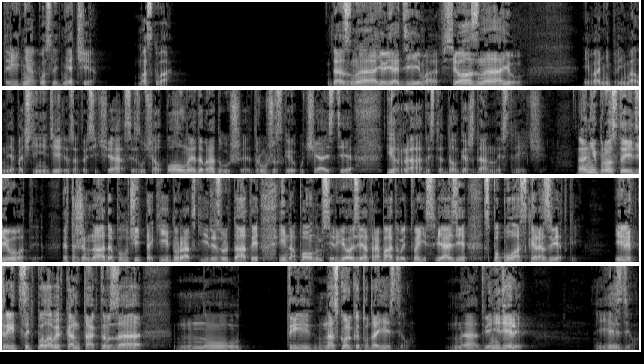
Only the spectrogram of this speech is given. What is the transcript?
Три дня после дня Че. Москва. «Да знаю я, Дима, все знаю!» Иван не принимал меня почти неделю, зато сейчас излучал полное добродушие, дружеское участие и радость от долгожданной встречи. «Они просто идиоты! Это же надо получить такие дурацкие результаты и на полном серьезе отрабатывать твои связи с папуасской разведкой! Или 30 половых контактов за... ну... ты насколько туда ездил? На две недели?» «Ездил?»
